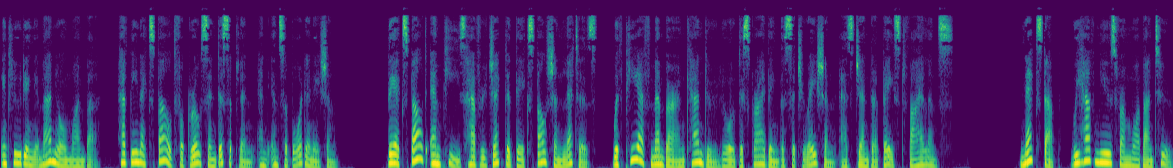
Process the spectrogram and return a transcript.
including Emmanuel Mwamba, have been expelled for gross indiscipline and insubordination. The expelled MPs have rejected the expulsion letters, with PF member Nkandu Luo describing the situation as gender based violence. Next up, we have news from Mwebantu,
